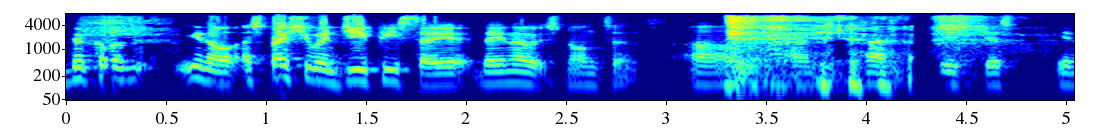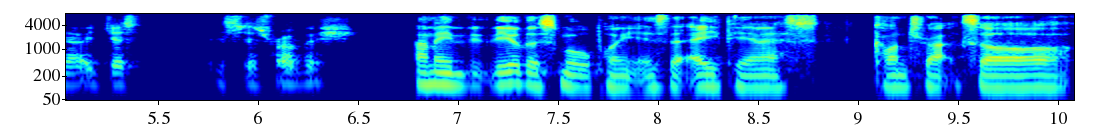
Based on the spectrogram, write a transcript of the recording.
because you know, especially when GPs say it, they know it's nonsense, um, and, and it's just you know, it just it's just rubbish. I mean, the, the other small point is that APMS contracts are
